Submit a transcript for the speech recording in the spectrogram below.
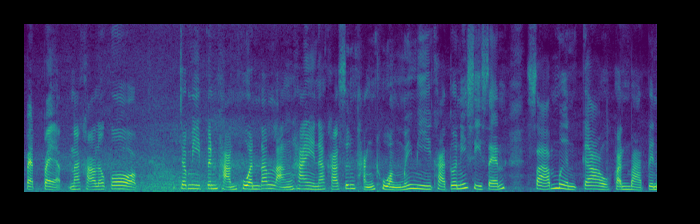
588 นะคะ แล้วก็จะมีเป็นผานพวนด้านหลังให้นะคะ ซึ่งถังถ่วงไม่มีค่ะ ตัวนี้ 439,000 บาทเป็น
